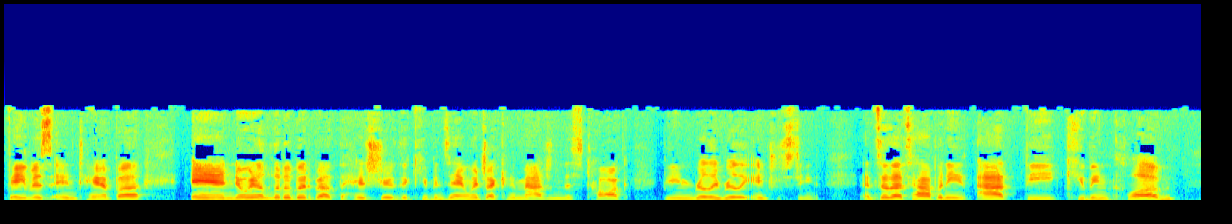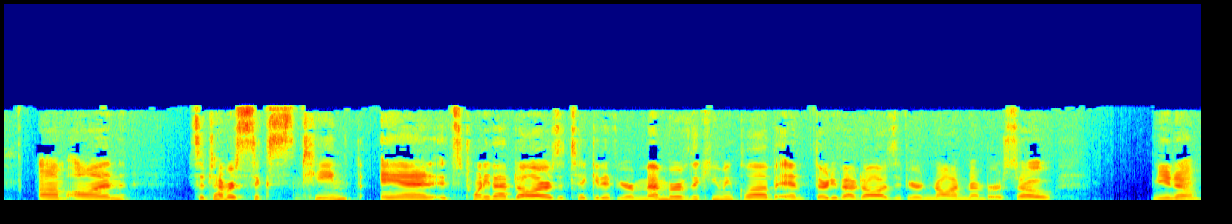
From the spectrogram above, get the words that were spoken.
famous in Tampa, and knowing a little bit about the history of the Cuban sandwich, I can imagine this talk being really, really interesting. And so that's happening at the Cuban Club um, on September 16th, and it's $25 a ticket if you're a member of the Cuban Club, and $35 if you're a non member. So, you know,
